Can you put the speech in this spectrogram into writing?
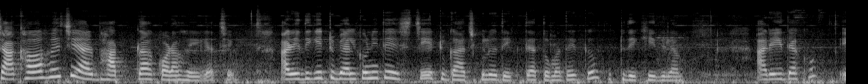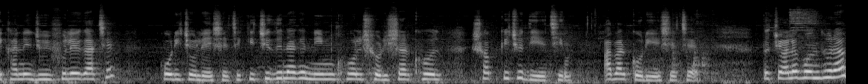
চা খাওয়া হয়েছে আর ভাতটা করা হয়ে গেছে। আর এদিকে একটু ব্যালকনিতে এসছি, একটু গাছগুলো দেখতে আর তোমাদেরকেও একটু দেখিয়ে দিলাম। আর এই দেখো, এখানে জুঁই ফুলের গাছে করি চলে এসেছে। কিছুদিন আগে নিম খোল, সরিষার খোল সব কিছু দিয়েছি, আবার করি এসেছে। তো চলো বন্ধুরা,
